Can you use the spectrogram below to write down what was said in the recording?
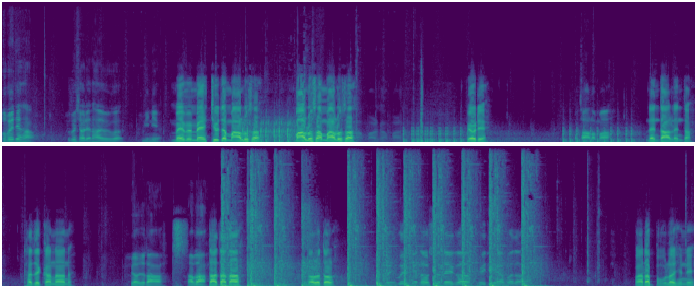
左边电塔，左边小电塔有个迷你，没没没，就在马路上，马路上马路上，马路上马路上。标点，打了吗？能打能打，他在干那呢，秒就打，打不打？打打打，到了到了，微微信楼是那个 KDF 的，把他补了兄弟，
